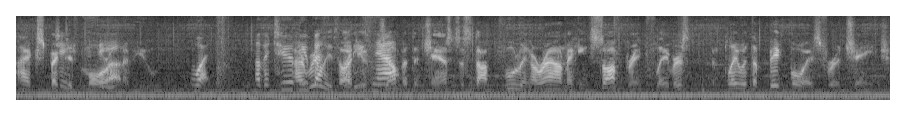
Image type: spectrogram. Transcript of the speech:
I expected JC. more out of you. What? Are the two of you I really best thought you'd now? jump at the chance to stop fooling around making soft drink flavors and play with the big boys for a change.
